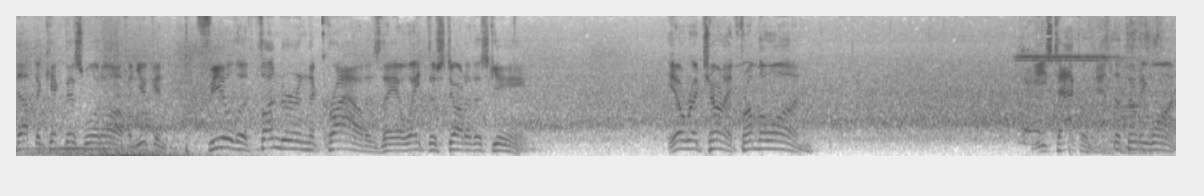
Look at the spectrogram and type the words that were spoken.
Lined up to kick this one off, and you can feel the thunder in the crowd as they await the start of this game. He'll return it from the one. He's tackled at the 31.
